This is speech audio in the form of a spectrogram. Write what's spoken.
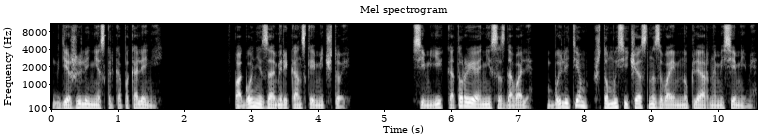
где жили несколько поколений. В погоне за американской мечтой. Семьи, которые они создавали, были тем, что мы сейчас называем нуклеарными семьями.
